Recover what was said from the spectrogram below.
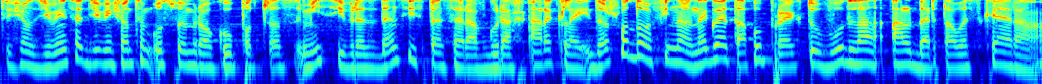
W 1998 roku podczas misji w rezydencji Spencera w górach Arkley doszło do finalnego etapu projektu W dla Alberta Weskera.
